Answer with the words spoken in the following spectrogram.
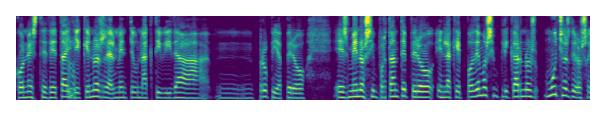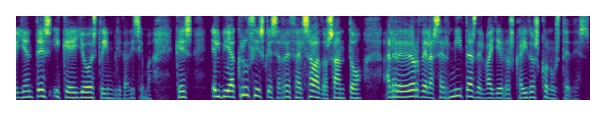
con este detalle, que no es realmente una actividad mm, propia, pero es menos importante, pero en la que podemos implicarnos muchos de los oyentes y que yo estoy implicadísima, que es el Via Crucis que se reza el sábado santo alrededor de las ermitas del Valle de los Caídos con ustedes.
